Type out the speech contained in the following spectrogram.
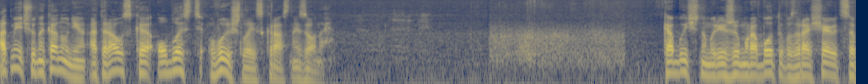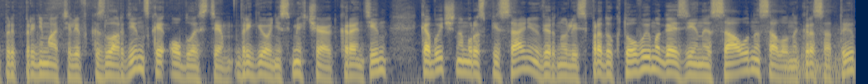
Отмечу, накануне Атырауская область вышла из красной зоны. К обычному режиму работы возвращаются предприниматели в Козлардинской области. В регионе смягчают карантин. К обычному расписанию вернулись продуктовые магазины, сауны, салоны красоты,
